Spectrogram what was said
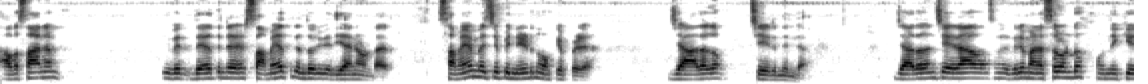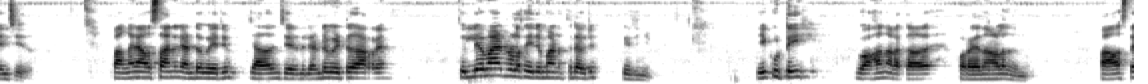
അവസാനം ഇവർ ഇദ്ദേഹത്തിന്റെ സമയത്തിൽ എന്തോ ഒരു വ്യതിയാനം ഉണ്ടായിരുന്നു. സമയം വെച്ച് പിന്നീട് നോക്കിയപ്പോഴേ ജാതകം ചേരുന്നില്ല. ജാതകം ചേരാ ഇവർ മനസ്സുകൊണ്ട് ഒന്നിക്കുകയും ചെയ്തു. അപ്പം അങ്ങനെ അവസാനം രണ്ടുപേരും ജാതകം ചേരുന്നു രണ്ട് വീട്ടുകാരുടെയും തുല്യമായിട്ടുള്ള തീരുമാനത്തിൽ അവർ പിരിഞ്ഞു. ഈ കുട്ടി വിവാഹം നടക്കാതെ കുറേ നാൾ നിന്നു. അപ്പം ആ അവസ്ഥ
